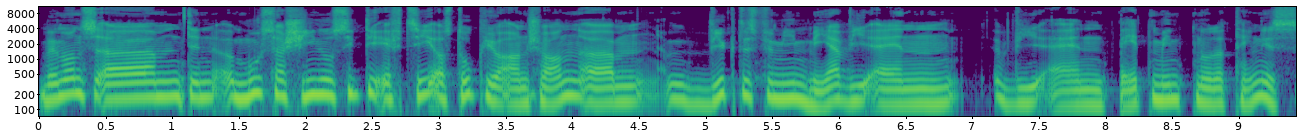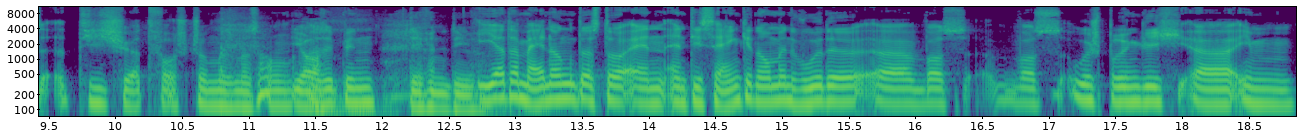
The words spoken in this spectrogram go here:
Wenn wir uns ähm, den Musashino City FC aus Tokio anschauen, ähm, wirkt es für mich mehr wie ein wie ein Badminton- oder Tennis-T-Shirt fast schon, muss man sagen. Ja, also ich bin definitiv. eher der Meinung, dass da ein, ein Design genommen wurde, äh, was, was ursprünglich äh, im,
